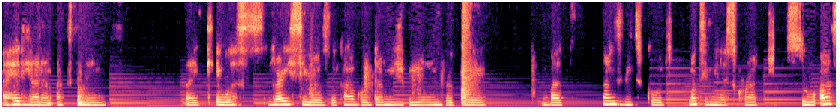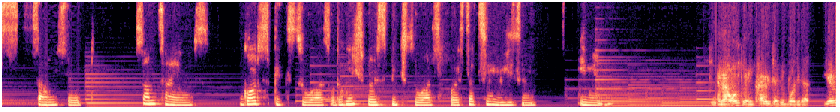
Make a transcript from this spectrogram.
I heard he had an accident. Like, it was very serious. The car got damaged beyond repair. But thanks be to God, not even a scratch. So, as Sam said, sometimes God speaks to us, or the Holy Spirit speaks to us for a certain reason. Amen. And I want to encourage everybody that yes,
